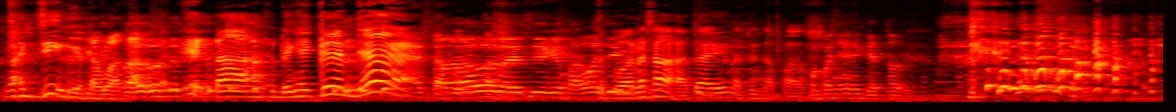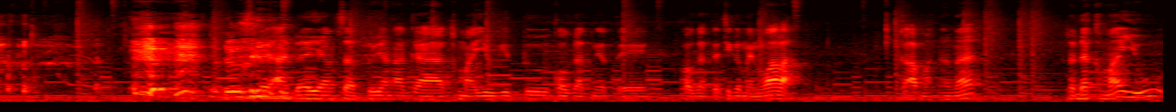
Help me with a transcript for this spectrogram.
Anjing ya tahu tah dengekeun ya. Tahu aja. ketuana saha teh ayeuna nanti tapal. Pokoknya gatel. Teh ada yang satu yang agak kemayu gitu kogatnya teh kogatnya ciga menwa lah. Keamanannya rada kemayu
